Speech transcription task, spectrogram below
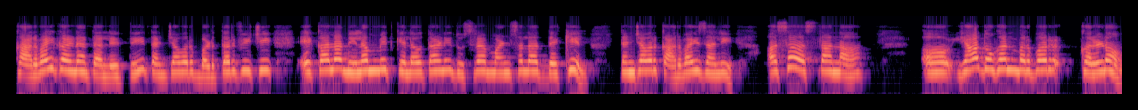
कारवाई करण्यात आली होती त्यांच्यावर बडतर्फीची एकाला निलंबित केलं होतं आणि दुसऱ्या माणसाला देखील त्यांच्यावर कारवाई झाली असं असताना ह्या दोघांबरोबर करणं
